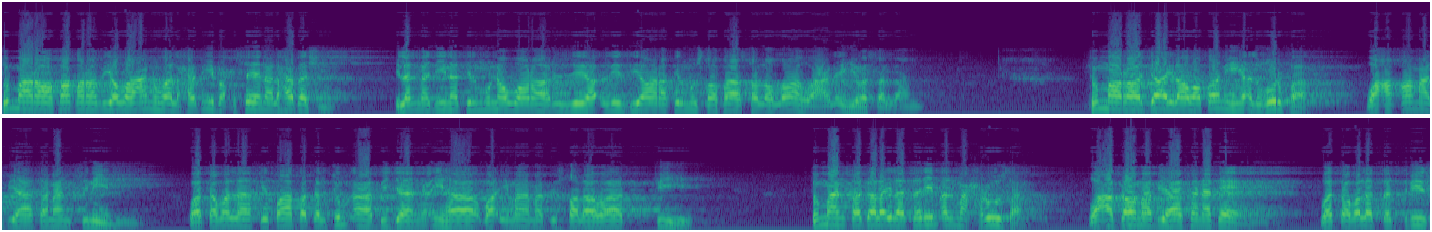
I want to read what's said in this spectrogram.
ثم رافق رضي الله عنه الحبيب حسين الحبشي إلى المدينة المنورة لزيارة المصطفى صلى الله عليه وسلم. ثم راجع إلى وطنه الغرفة وأقام بها ثمان سنين وتولى خطابة الجمعة بجامعها وإمامة الصلوات فيه. ثم انتقل إلى تريم المحروسة وأقام بها سنتين وتولى التدريس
